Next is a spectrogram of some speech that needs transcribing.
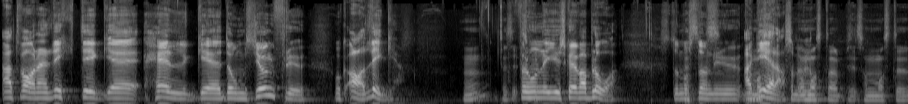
att vara en riktig eh, helgedomsjungfru och adlig. Mm. För hon är ju, ska ju vara blå. Så då måste hon Precis. ju Hon agera måste, som hon måste, precis, hon måste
